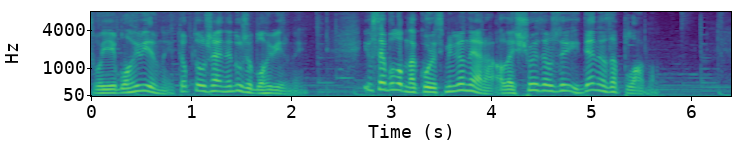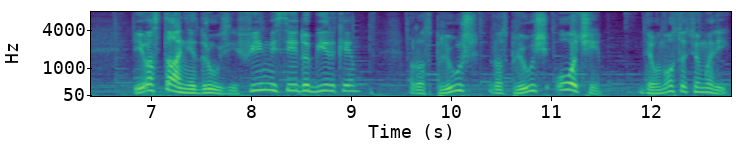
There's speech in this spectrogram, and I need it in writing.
своєї благовірної, тобто вже не дуже благовірної. І все було б на користь мільйонера, але щось завжди йде не за планом. І останній, друзі, фільм із цієї добірки Розплющ, розплющ очі 97 рік.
